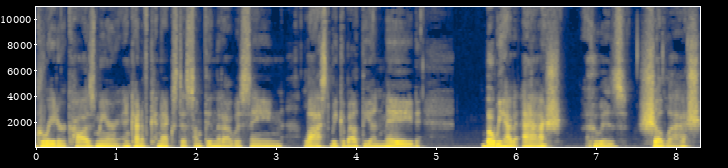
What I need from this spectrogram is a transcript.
greater cosmere and kind of connects to something that i was saying last week about the unmade but we have ash who is shalash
